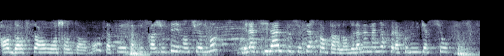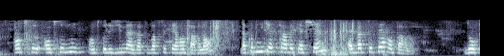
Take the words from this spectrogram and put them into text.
en dansant ou en chantant. Bon, ça peut, se rajouter éventuellement, mais la fila, elle peut se faire qu'en parlant. De la même manière que la communication entre, entre nous, entre les humains, elle va pouvoir se faire en parlant. La communication avec Hachem, elle va se faire en parlant. Donc,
